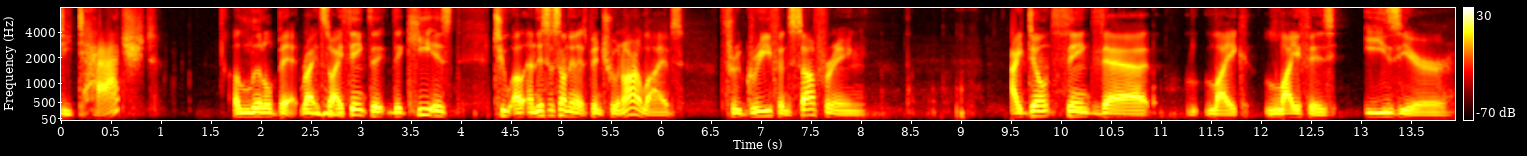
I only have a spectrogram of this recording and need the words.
detached a little bit, right? So I mm-hmm. think the the key is to, uh, and this is something that's been true in our lives through grief and suffering. I don't think that like life is easier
